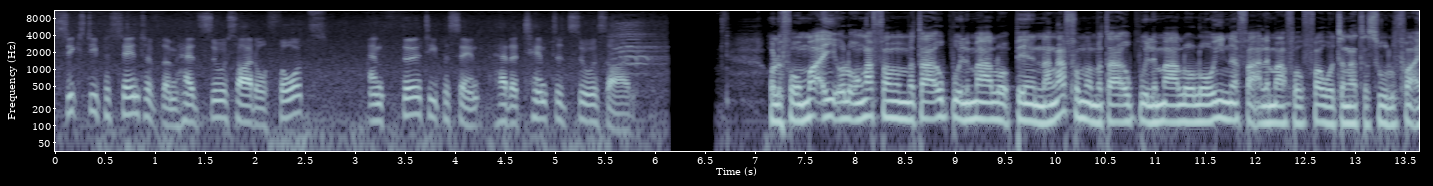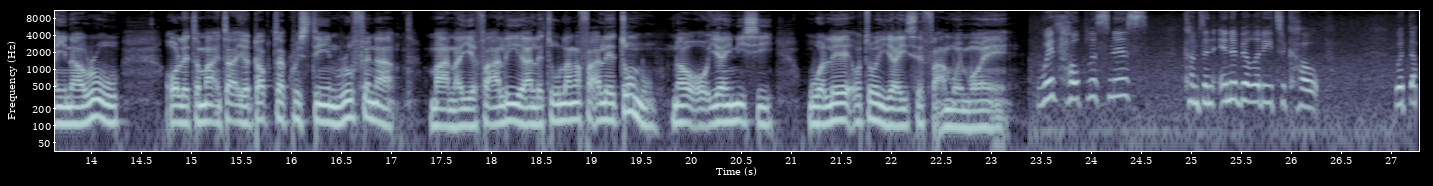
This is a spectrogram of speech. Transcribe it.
60% of them had suicidal thoughts and 30% had attempted suicide. O le o ma le malo pe na ma le o o le Dr. Christine ma na le na le o. With hopelessness comes an inability to cope with the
